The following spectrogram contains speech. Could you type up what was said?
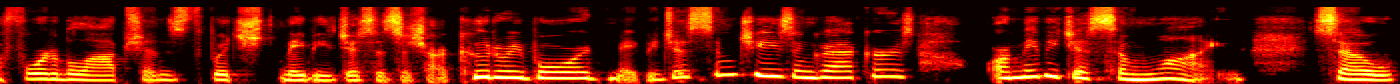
affordable options, which maybe just as a charcuterie board, maybe just some cheese and crackers, or maybe just some wine. So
